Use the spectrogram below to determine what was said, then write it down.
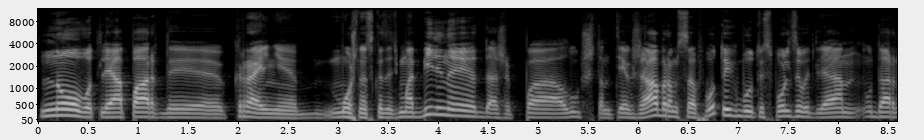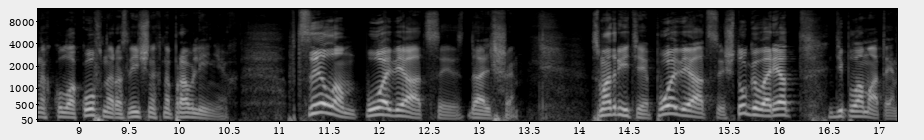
но вот леопарды крайне, можно сказать, мобильные, даже получше там тех же Абрамсов, вот их будут использовать для ударных кулаков на различных направлениях. В целом, по авиации дальше. Смотрите, по авиации, что говорят дипломаты?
